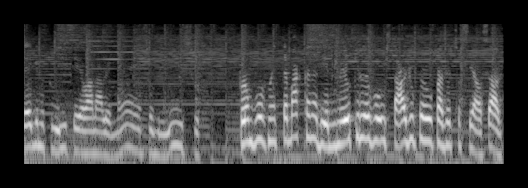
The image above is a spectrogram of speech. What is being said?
tag no Twitter lá na Alemanha sobre isso. Foi um movimento até bacana deles, meio que levou o estádio pra fazer rede social, sabe?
